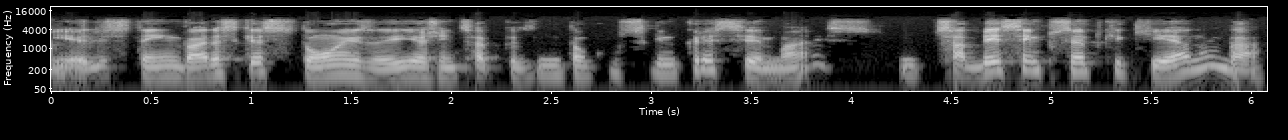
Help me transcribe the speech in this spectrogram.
E eles têm várias questões aí, a gente sabe que eles não estão conseguindo crescer, mas saber 100% o que, que é não dá.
